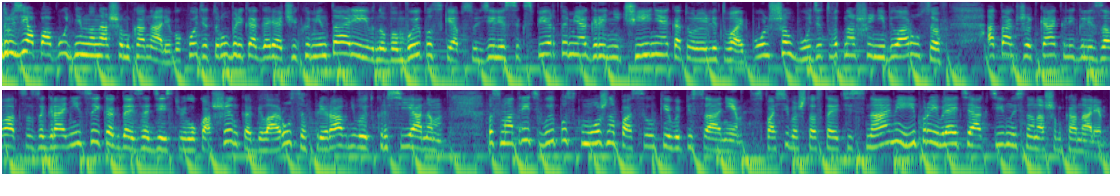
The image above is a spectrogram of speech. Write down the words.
Друзья, по будням на нашем канале выходит рубрика «Горячие комментарии». В новом выпуске обсудили с экспертами ограничения, которые Литва и Польша вводят в отношении белорусов, а также как легализоваться за границей, когда из-за действий Лукашенко белорусов приравнивают к россиянам. Посмотреть выпуск можно по ссылке в описании. Спасибо, что остаетесь с нами и проявляйте активность на нашем канале.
